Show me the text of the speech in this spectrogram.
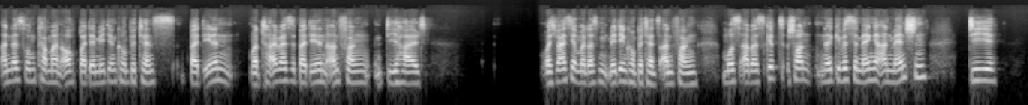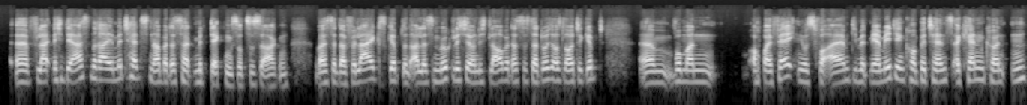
andersrum kann man auch bei der Medienkompetenz bei denen oder teilweise bei denen anfangen, die halt, ich weiß nicht, ob man das mit Medienkompetenz anfangen muss, aber es gibt schon eine gewisse Menge an Menschen, die äh, vielleicht nicht in der ersten Reihe mithetzen, aber das halt mitdecken sozusagen, weil es dann dafür Likes gibt und alles Mögliche. Und ich glaube, dass es da durchaus Leute gibt, ähm, wo man auch bei Fake News vor allem, die mit mehr Medienkompetenz erkennen könnten,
